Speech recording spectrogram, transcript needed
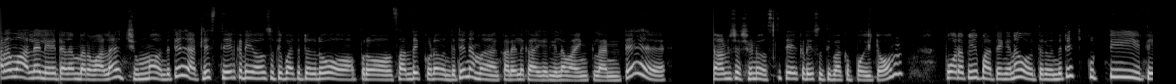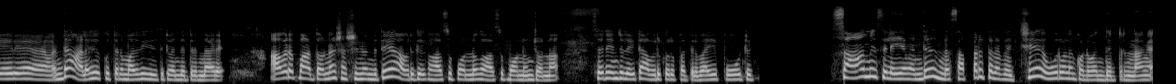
பரவாயில்ல லேட் ஆனாலும் பரவாயில்ல. சும்மா வந்துட்டு அட்லீஸ்ட் தேர்க்கடையாவது சுற்றி பார்த்துட்டு வந்துடும் அப்புறம் சந்தைக்கு கூட வந்துட்டு நம்ம கடையில் காய்கறியெல்லாம் வாங்கிக்கலான்ட்டு நானும் சஷனு ஃபஸ்ட்டு தேர்க்கடையை சுற்றி பார்க்க போயிட்டோம். போகிறப்பயே பார்த்தீங்கன்னா ஒருத்தர் வந்துட்டு குட்டி தேரை வந்து அழகு குத்துற மாதிரி இழுத்துட்டு வந்துட்டு இருந்தார். அவரை பார்த்தோன்னா சஷன் வந்துட்டு அவருக்கு காசு போடணும் காசு போடணும்னு சொன்னான். சரின்னு சொல்லிட்டு அவருக்கு ஒரு பத்து ரூபாயை போட்டு சாமி சிலையை வந்து இந்த சப்பரத்தில் வச்சு ஊர்வலம் கொண்டு வந்துட்டு இருந்தாங்க.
